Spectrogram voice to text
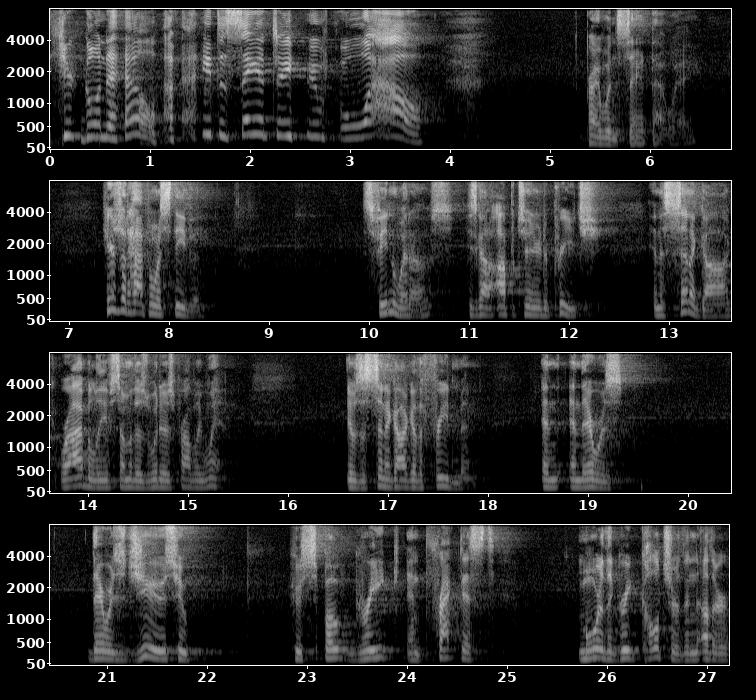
You're going to hell. I hate to say it to you, wow. Probably wouldn't say it that way. Here's what happened with Stephen He's feeding widows. He's got an opportunity to preach in the synagogue where I believe some of those widows probably went. It was a synagogue of the freedmen. And, and there was there was Jews who who spoke Greek and practiced more of the Greek culture than other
